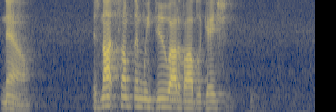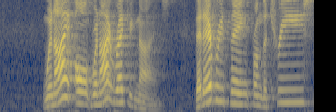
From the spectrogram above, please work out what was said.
now is not something we do out of obligation. When I, when I recognize that everything from the trees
